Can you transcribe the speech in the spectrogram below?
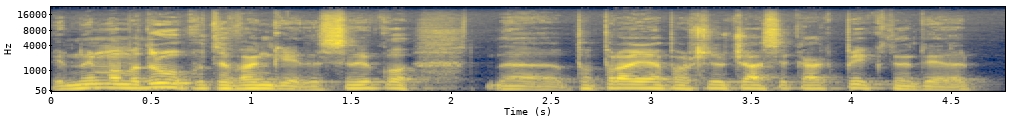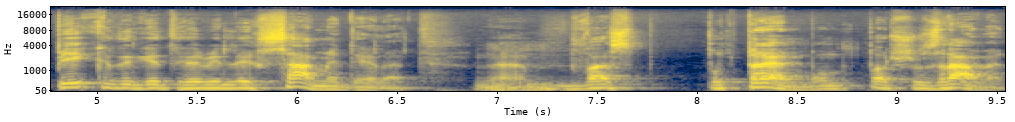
in nimamo drugo kot evangelij. Sem rekel, eh, pa prav je pa šli včasih kak piknik delati. Piknik je treba le sami delati. ne. Vas podprem, bom prišel zraven.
